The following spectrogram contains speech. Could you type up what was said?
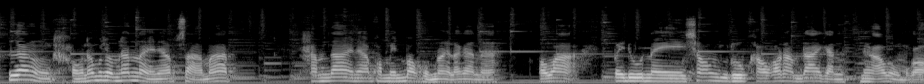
เครื่องของท่านผู้ชมท่านไหนนะครับ สามารถ ทำได้นะครับคอมเมนต์บอกผมหน่อยแล้วกันนะ เพราะว่าไปดูในช่อง YouTube เขาเขาทำได้กันนะครับ ผมก็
